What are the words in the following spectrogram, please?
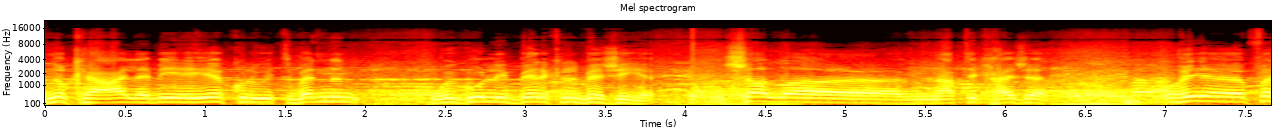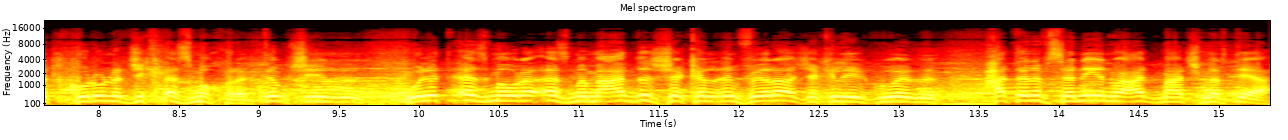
نكهة عالمية ياكل ويتبنن ويقول لي بارك للباجية. إن شاء الله نعطيك حاجة. وهي فات الكورونا تجيك أزمة أخرى. تمشي ولات أزمة وراء أزمة ما عندش شكل انفراج شكل حتى نفسانيا وعد ما عادش مرتاح.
